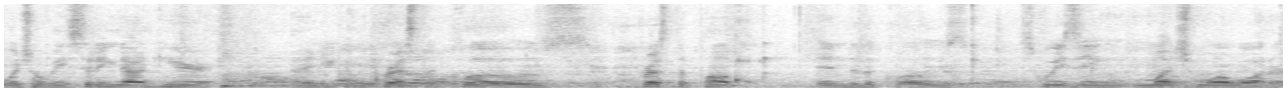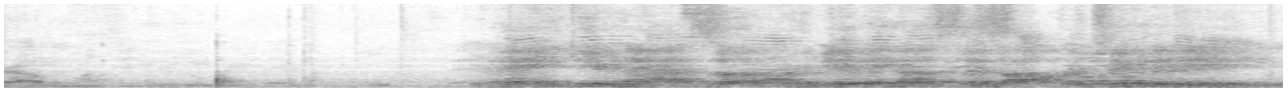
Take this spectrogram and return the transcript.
which will be sitting down here, and you can press the clothes, press the pump into the clothes, squeezing much more water out. Thank you, NASA, for giving us this opportunity.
